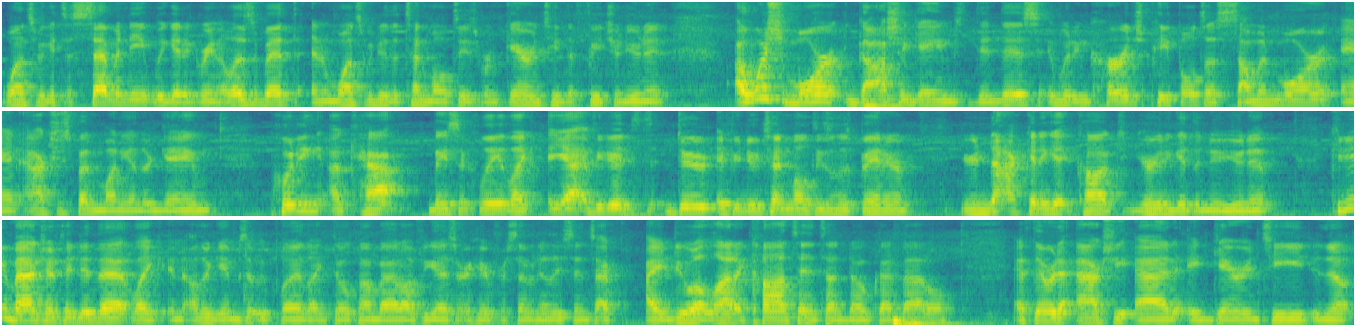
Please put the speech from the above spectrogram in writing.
Once we get to 70, we get a Green Elizabeth. And once we do the 10 multis, we're guaranteed the featured unit. I wish more Gacha games did this. It would encourage people to summon more and actually spend money on their game putting a cap basically like yeah if you did dude if you do 10 multis on this banner you're not gonna get cucked you're gonna get the new unit. Can you imagine if they did that like in other games that we played, like dokkan battle? If you guys are here for 7 deadly sins I, I do a lot of content on dokkan battle. If they were to actually add a guaranteed you know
